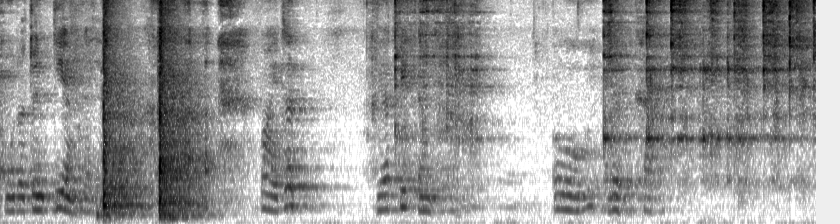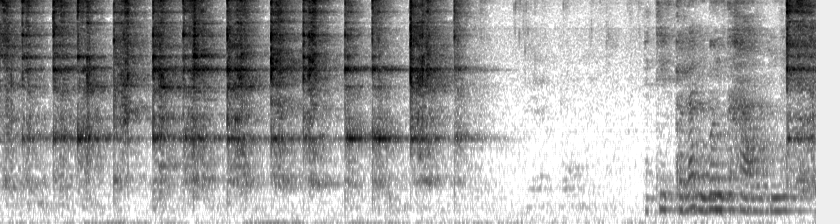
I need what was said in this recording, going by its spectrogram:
ครูเราจนเกลี้ยงเลยปล่อยเถอะเดี๋ยวติดอันโอ้ยเลิศค่ะอาทิตย์กำลังเบิ่งข่าวอยู่นะ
